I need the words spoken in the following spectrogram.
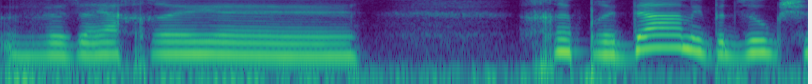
וזה היה אחרי, אה, אחרי פרידה מבת זוג ש...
